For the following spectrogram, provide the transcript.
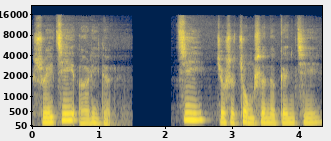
随机而立的。机就是众生的根基，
